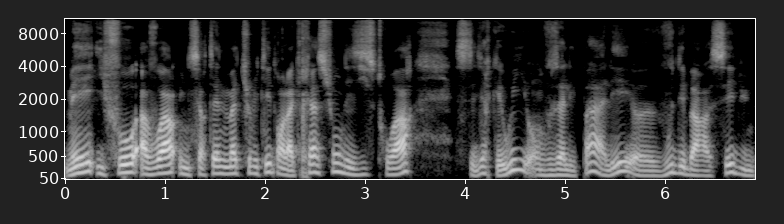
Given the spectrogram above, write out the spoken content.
mais il faut avoir une certaine maturité dans la création des histoires. C'est-à-dire que oui, vous n'allez pas aller vous débarrasser d'une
